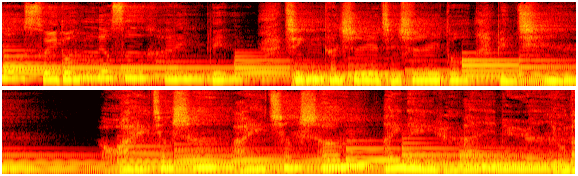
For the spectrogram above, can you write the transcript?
我，虽断了丝还连，轻叹世间事多变迁。爱江山，爱江山，爱美人，爱美人。有哪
